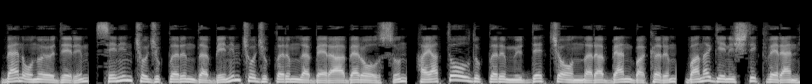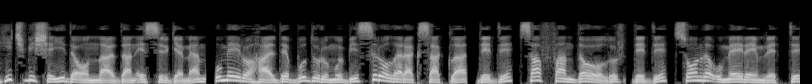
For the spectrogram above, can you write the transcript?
ben onu öderim, senin çocukların da benim çocuklarımla beraber olsun, hayatta oldukları müddetçe onlara ben bakarım, bana genişlik veren hiçbir şeyi de onlardan esirgemem, Umeyr halde bu durumu bir sır olarak sakla, dedi, Safvan da olur, dedi, sonra Umeyr emretti,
